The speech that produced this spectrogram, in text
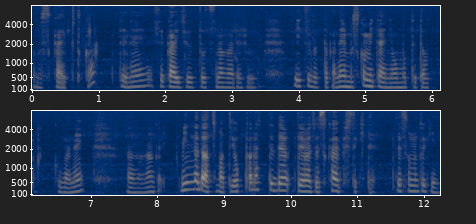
そのスカイプとかでね世界中とつながれる。いつだったかね息子みたいに思ってた子がねあのなんかみんなで集まって酔っ払ってで電話でスカイプしてきてでその時に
